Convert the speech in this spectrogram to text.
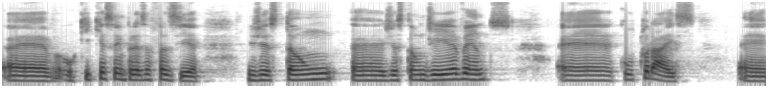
É, o que, que essa empresa fazia? Gestão, é, gestão de eventos é, culturais, é,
